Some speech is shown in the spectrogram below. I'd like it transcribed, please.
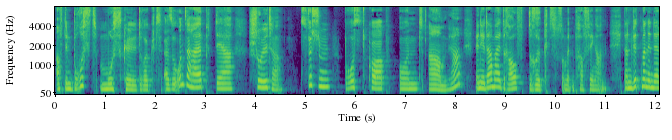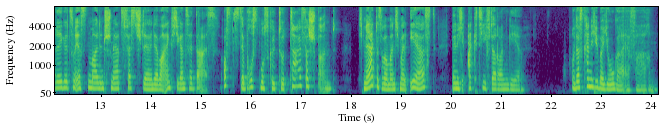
auf den Brustmuskel drückt, also unterhalb der Schulter, zwischen Brustkorb und Arm, ja? Wenn ihr da mal drauf drückt, so mit ein paar Fingern, dann wird man in der Regel zum ersten Mal den Schmerz feststellen, der aber eigentlich die ganze Zeit da ist. Oft ist der Brustmuskel total verspannt. Ich merke das aber manchmal erst, wenn ich aktiv daran gehe. Und das kann ich über Yoga erfahren.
